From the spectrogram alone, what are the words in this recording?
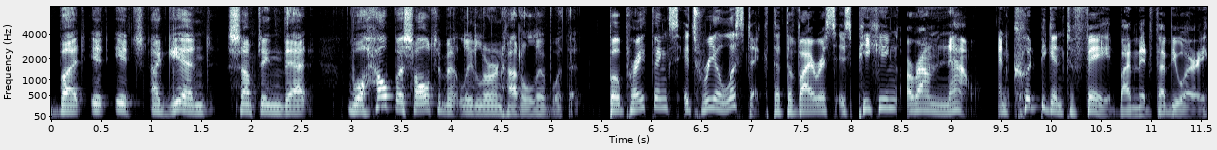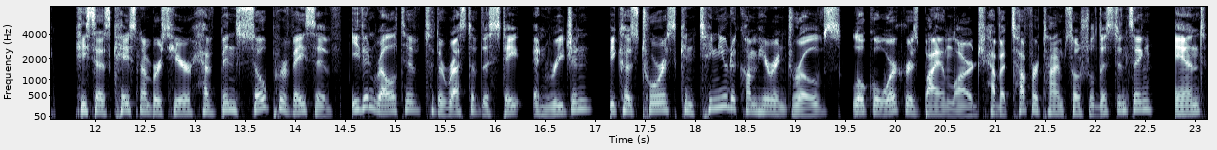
but it, it's, again, something that will help us ultimately learn how to live with it. Beaupre thinks it's realistic that the virus is peaking around now and could begin to fade by mid February. He says case numbers here have been so pervasive, even relative to the rest of the state and region, because tourists continue to come here in droves, local workers by and large have a tougher time social distancing, and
